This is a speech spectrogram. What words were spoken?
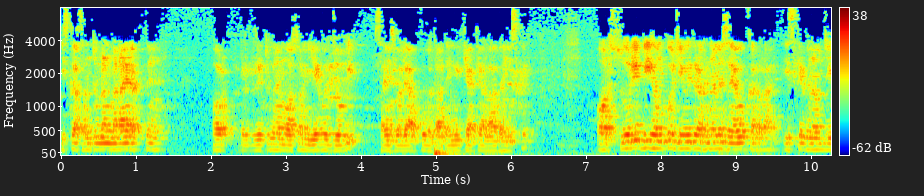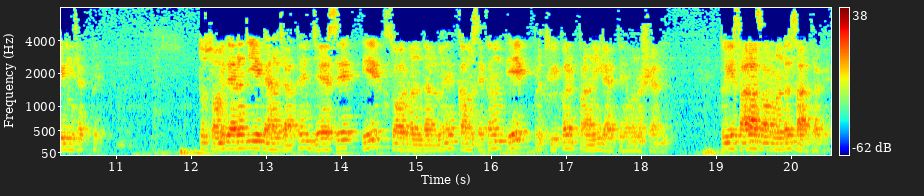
इसका संतुलन बनाए रखते हैं। और ऋतु में मौसम, ये वो जो भी साइंस वाले आपको बता देंगे क्या क्या लाभ है इसके। और सूर्य भी हमको जीवित रखने में सहयोग कर रहा है। इसके बिना हम जी नहीं सकते। तो स्वामी दयानंद जी ये कहना चाहते हैं, जैसे एक सौर मंडल में कम से कम एक पृथ्वी पर प्राणी रहते हैं मनुष्य तो ये सारा सौर मंडल सार्थक है।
